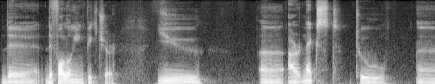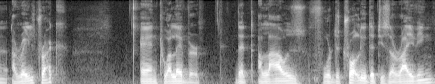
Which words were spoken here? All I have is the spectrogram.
the, the following picture. You uh, are next to uh, a rail track and to a lever that allows for the trolley that is arriving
